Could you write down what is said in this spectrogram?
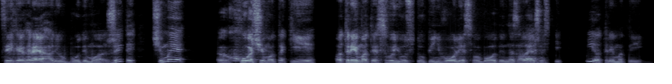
цих егрегорів будемо жити, чи ми е, хочемо такі отримати свою ступінь волі, свободи, незалежності і отримати її.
